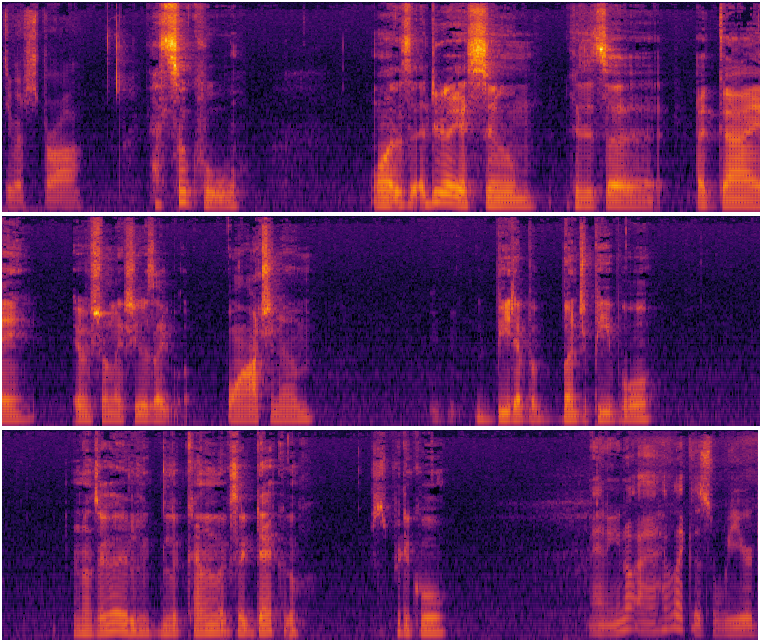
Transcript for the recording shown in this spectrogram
through a straw. that's so cool. Well, it's, dude, I assume because it's a a guy. It was showing like she was like watching him Mm-hmm. beat up a bunch of people, and I was like, oh, it look, kind of looks like Deku, which is pretty cool. Man, you know, I have like this weird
